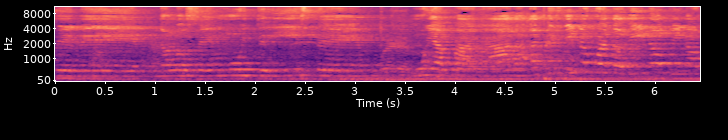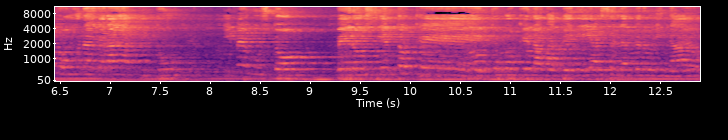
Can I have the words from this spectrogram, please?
se ve, no lo sé, muy triste, muy apagada. Al principio cuando vino, vino con una gran actitud y me gustó, pero siento que como que la batería se le ha terminado.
